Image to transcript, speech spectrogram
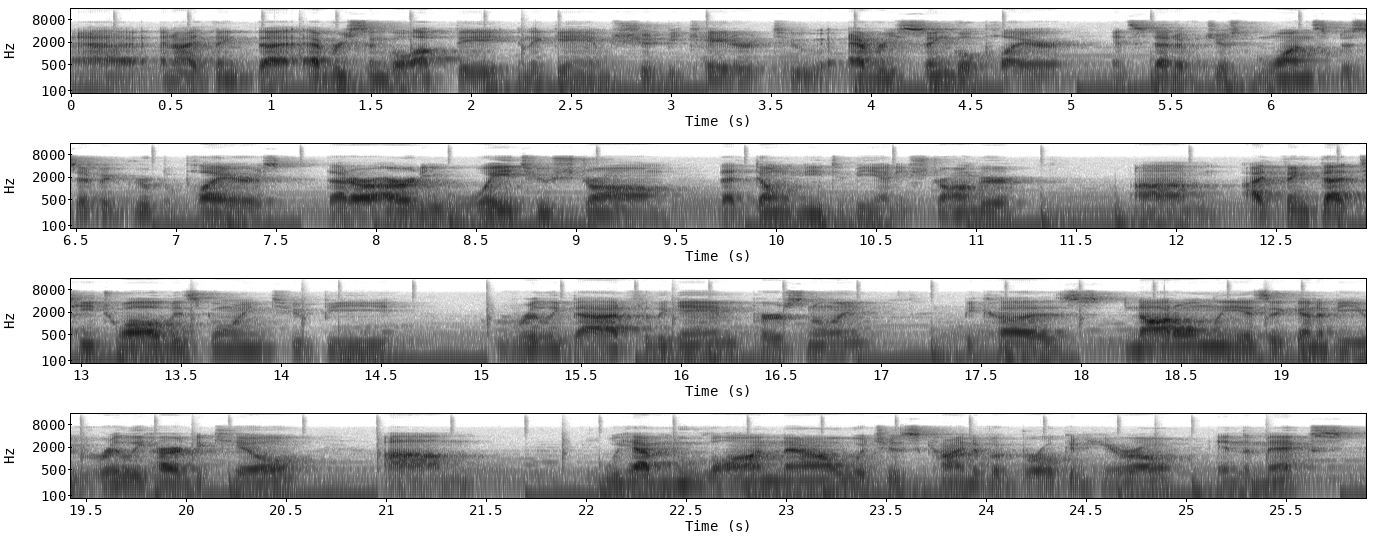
Uh, and I think that every single update in a game should be catered to every single player instead of just one specific group of players that are already way too strong that don't need to be any stronger. Um, I think that T12 is going to be really bad for the game personally because not only is it going to be really hard to kill, um, we have Mulan now, which is kind of a broken hero in the mix,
